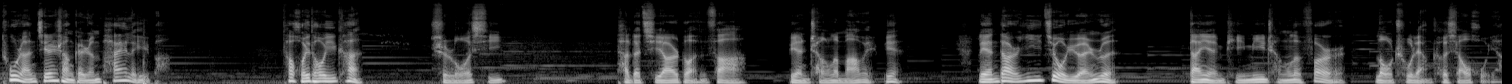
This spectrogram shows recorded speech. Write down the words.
突然肩上给人拍了一把。他回头一看，是罗西。他的齐耳短发变成了马尾辫，脸蛋依旧圆润，单眼皮眯成了缝儿，露出两颗小虎牙。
